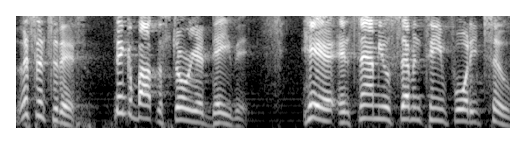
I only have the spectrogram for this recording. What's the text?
Listen to this. Think about the story of David. Here in Samuel 17 42,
